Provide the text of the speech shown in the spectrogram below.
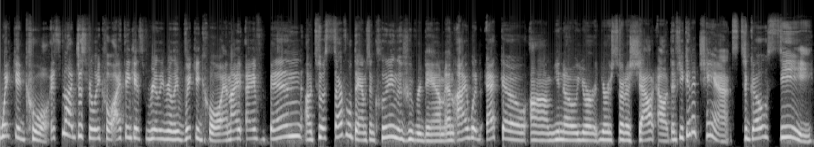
wicked cool. It's not just really cool. I think it's really really wicked cool. And I, i've been uh, to a several dams including the hoover dam and i would echo um, you know your your sort of shout out that if you get a chance to go see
